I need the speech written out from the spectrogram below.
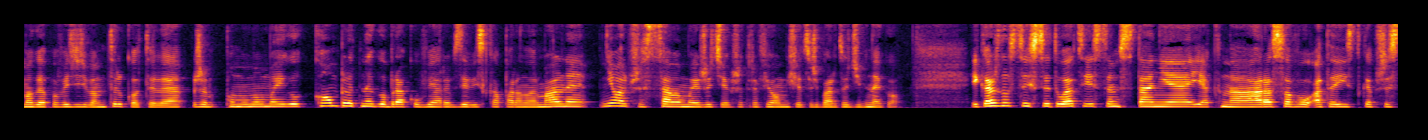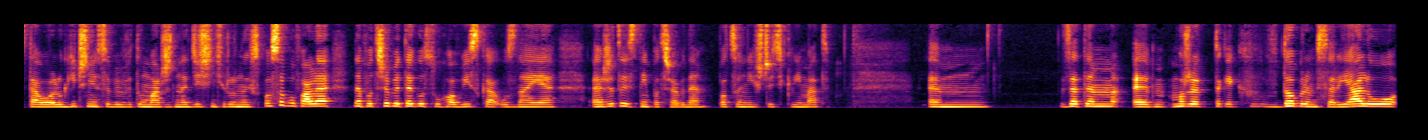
mogę powiedzieć Wam tylko tyle, że pomimo mojego kompletnego braku wiary w zjawiska paranormalne, niemal przez całe moje życie przytrafiło mi się coś bardzo dziwnego. I każdą z tych sytuacji jestem w stanie, jak na rasową ateistkę przystało, logicznie sobie wytłumaczyć na 10 różnych sposobów, ale na potrzeby tego słuchowiska uznaję, e, że to jest niepotrzebne. Po co niszczyć klimat? Zatem może tak jak w dobrym serialu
